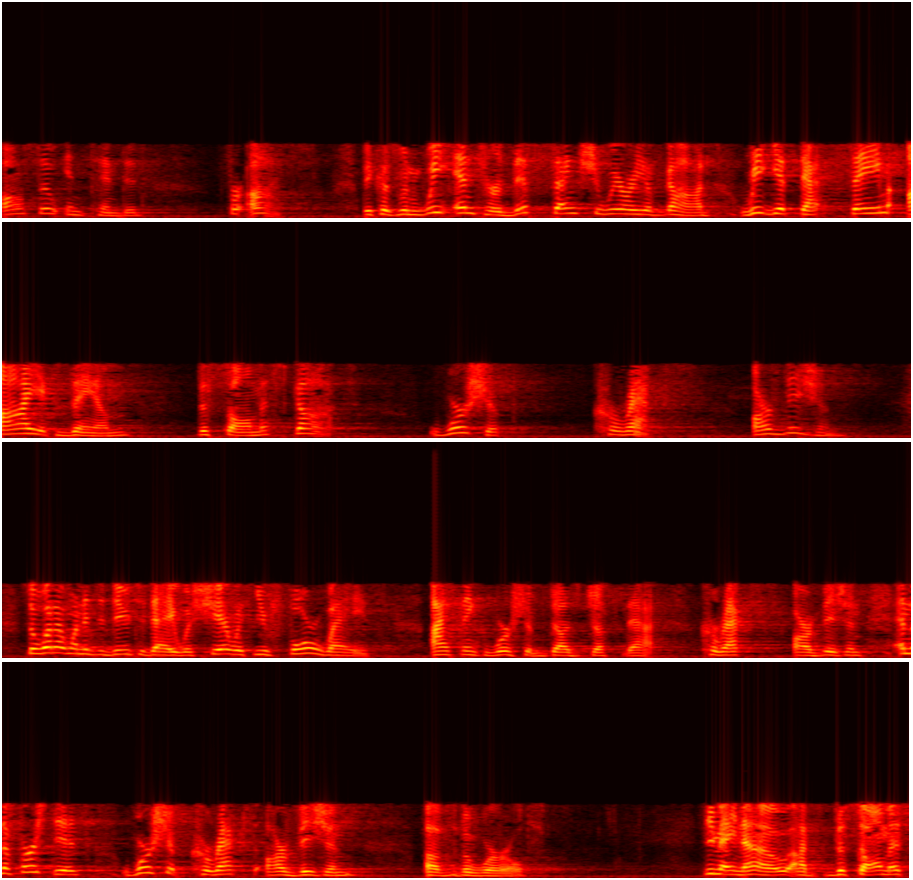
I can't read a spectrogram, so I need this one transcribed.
also intended for us. Because when we enter this sanctuary of God, we get that same eye exam the psalmist got. Worship corrects our vision. So what I wanted to do today was share with you four ways I think worship does just that. Corrects our vision. And the first is worship corrects our vision of the world. You may know uh, the psalmist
